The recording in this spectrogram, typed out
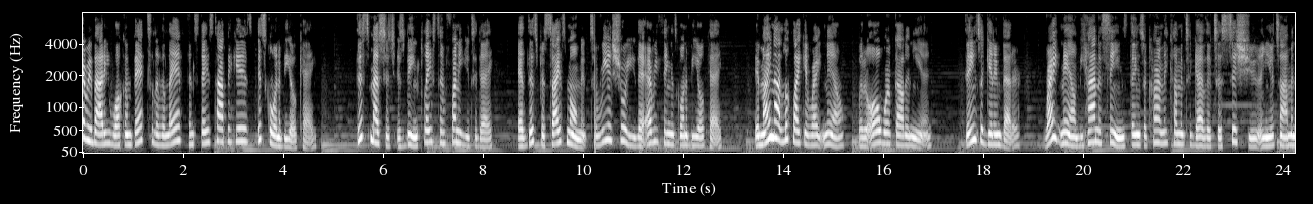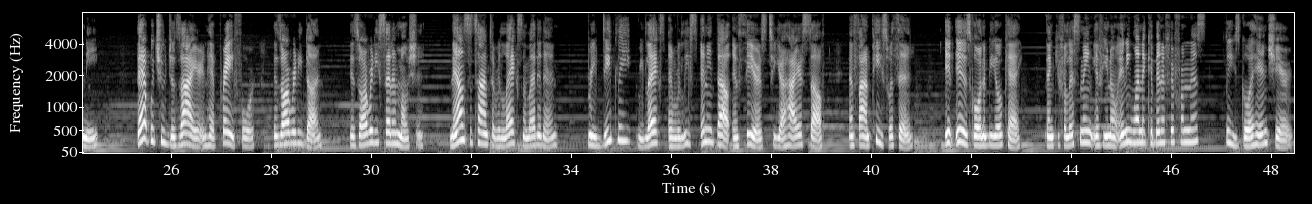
everybody, welcome back to Live and Laugh, and today's topic is It's Going to Be Okay. This message is being placed in front of you today at this precise moment to reassure you that everything is going to be okay. It might not look like it right now, but it'll all work out in the end. Things are getting better. Right now, behind the scenes, things are currently coming together to assist you in your time of need. That which you desire and have prayed for is already done, is already set in motion. Now's the time to relax and let it in. Breathe deeply, relax, and release any doubt and fears to your higher self and find peace within. It is going to be okay. Thank you for listening. If you know anyone that could benefit from this, please go ahead and share it.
